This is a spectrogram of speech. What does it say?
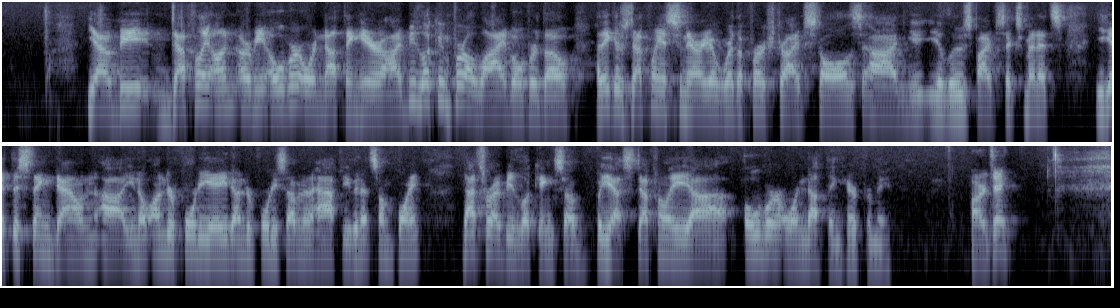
Yeah, it would be definitely on, I mean, over or nothing here. I'd be looking for a live over, though. I think there's definitely a scenario where the first drive stalls, uh, you, you lose five, six minutes. You get this thing down, uh, you know, under 48, under 47 and a half, even at some point. That's where I'd be looking. So, but yes, definitely uh, over or nothing here for me. RJ?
